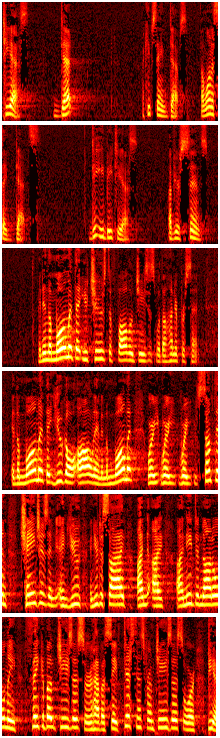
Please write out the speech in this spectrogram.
T S. Debt. I keep saying depths. I want to say debts. D E B T S. Of your sins. And in the moment that you choose to follow Jesus with 100%, in the moment that you go all in, in the moment where, where, where something changes and, and, you, and you decide, I, I, I need to not only think about Jesus or have a safe distance from Jesus or be a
